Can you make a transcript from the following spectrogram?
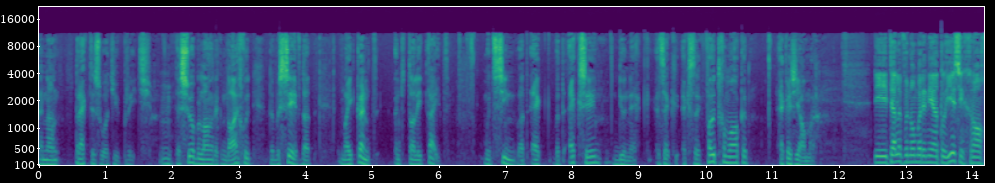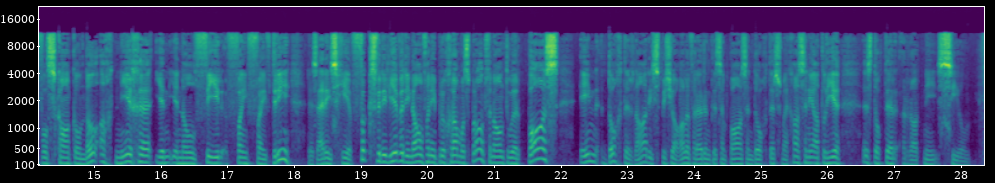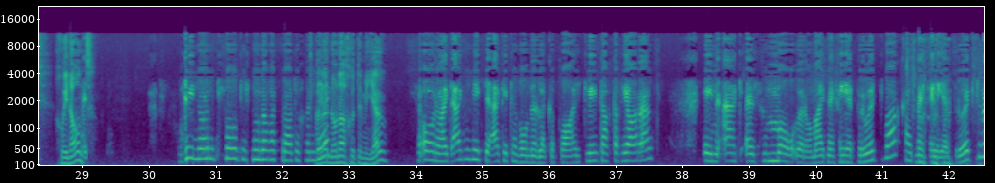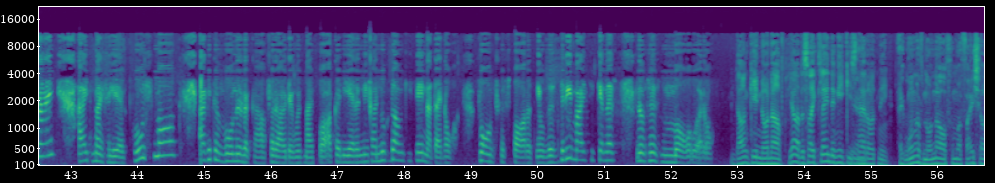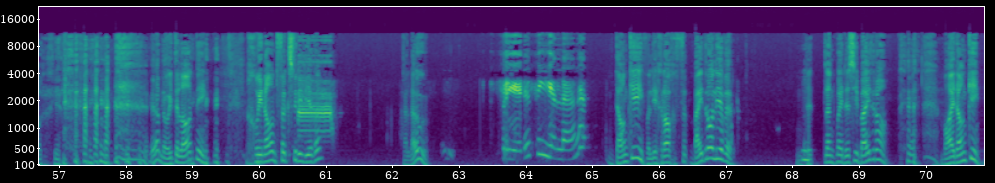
En dan practice what you preach. Mm. Dit is so belangrik om daai goed te besef dat my kind in totaliteit moet sien wat ek wat ek sê doen ek. As ek ek se fout gemaak het, ek is jammer. Die telefoonnommer in die ateljee is graag wil skakel 0891104553. Dis RSG Fix vir die lewe die naam van die program. Ons praat vanaand oor paas en dogters, daardie spesiale verhouding tussen paas en dogters. My gas in die ateljee is Dr. Rodney Seal. Goeienaand. Hey. Die non vol dis nou nog wat praat oor hulle. Hallo Nonna, goed met jou? Alright, ek wil net sê ek het 'n wonderlike pa. Hy is 82 jaar oud en ek is mal oor hom. Hy het my geleer brood bak, hy het my geleer brood sny, hy het my geleer kos maak. Ek het 'n wonderlike verhouding met my pa. Ek kan die Here nie genoeg dankie sê dat hy nog vir ons gespaar het nie. Ons is drie meisiekinders en ons is mal oor hom. Dankie Nonna. Ja, dis daai klein dingetjies, ja. nee rot nie. Ek wonder of Nonna al vir my facial gegee het. ja, nooit te laat nie. Goeienaand fiks vir die lewe. Hallo. Vrede vir julle. Dankie. Wil jy graag bydra lewer? Dit klink my dis die bydra. Baie dankie.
